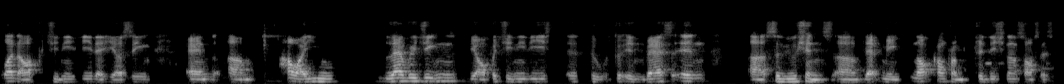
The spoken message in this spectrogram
what the opportunity that you're seeing and um, how are you leveraging the opportunities uh, to, to invest in uh, solutions uh, that may not come from traditional sources?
